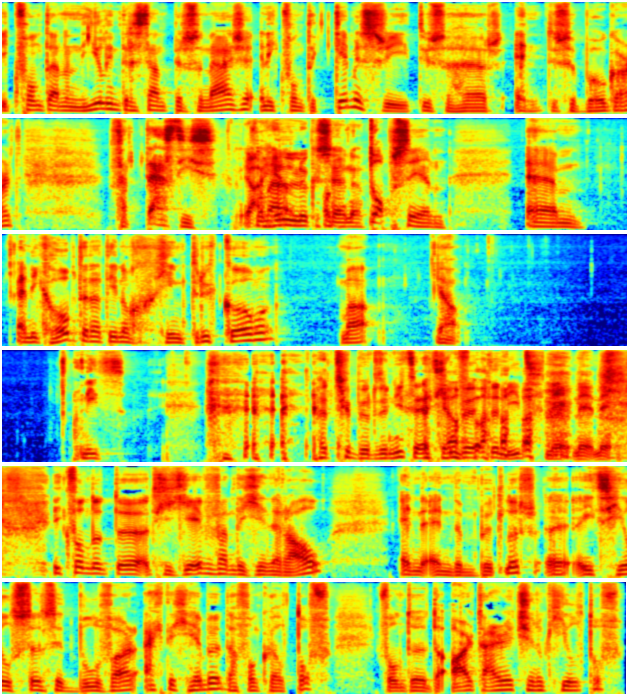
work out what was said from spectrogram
Ik vond dat een heel interessant personage en ik vond de chemistry tussen haar en tussen Bogart fantastisch. Ja, vond hele leuke een scène. Top scène. Ehm, en ik hoopte dat hij nog ging terugkomen, maar ja, niet, Het gebeurde niet, hè. het gebeurde niet. Nee, nee, nee. Ik vond het, eh, het gegeven van de generaal en, en de butler eh, iets heel Sunset Boulevard-achtig hebben. Dat vond ik wel tof. Ik vond de, de art direction ook heel tof.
